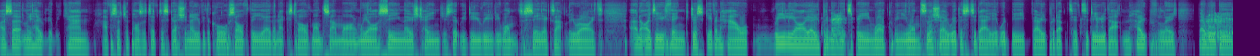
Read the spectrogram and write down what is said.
I certainly hope that we can have such a positive discussion over the course of the uh, the next 12 months, and more, and we are seeing those changes that we do really want to see. Exactly right. And I do think, just given how really eye opening it's been welcoming you onto the show with us today, it would be very productive to do that. And hopefully, there will be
